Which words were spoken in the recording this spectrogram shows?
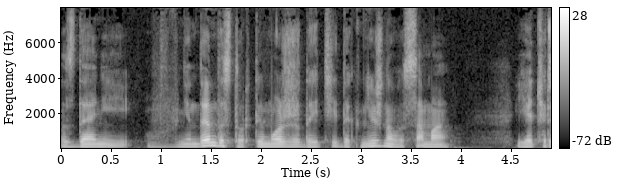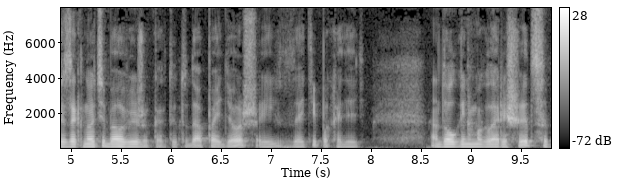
зданий в Nintendo Store, ты можешь дойти до книжного сама. Я через окно тебя увижу, как ты туда пойдешь, и зайти походить. Она долго не могла решиться,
